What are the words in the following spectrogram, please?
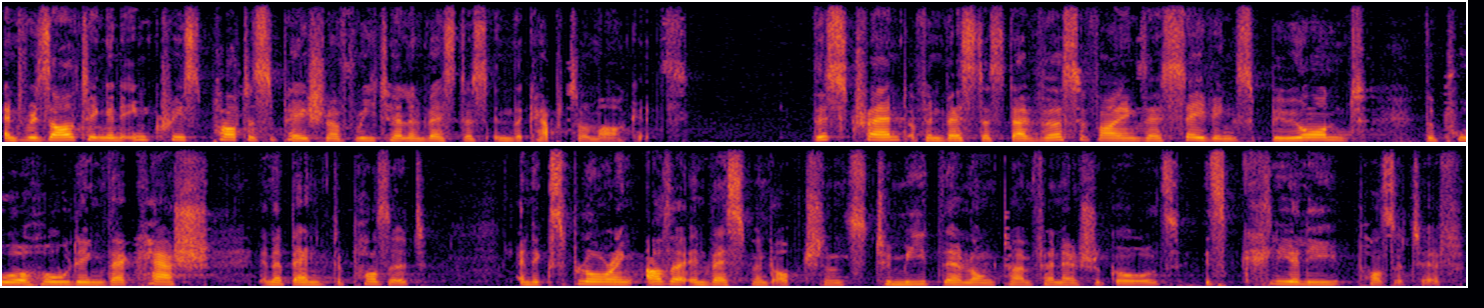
and resulting in increased participation of retail investors in the capital markets. This trend of investors diversifying their savings beyond the poor holding their cash in a bank deposit and exploring other investment options to meet their long-term financial goals is clearly positive.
